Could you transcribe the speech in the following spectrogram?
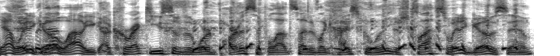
Yeah, way to go! that- wow, you got a correct use of the word participle outside of like high school English class. Way to go, Sam.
